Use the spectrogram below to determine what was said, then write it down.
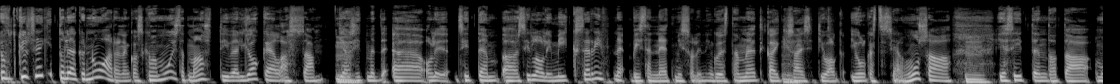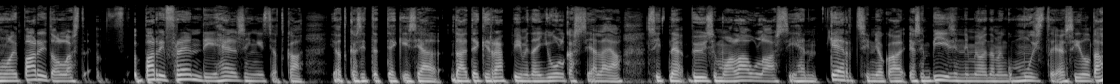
No mutta kyllä sekin tuli aika nuorena, koska mä muistan, että me asuttiin vielä Jokelassa mm. ja sitten äh, oli, sitten äh, silloin oli mikseri, ne, net, missä oli niinku just tämmöinen, että kaikki mm. sai sitten julka, julkaista siellä musaa. Mm. Ja sitten tota, mulla oli pari tollasta, pari frendiä Helsingissä, jotka, jotka sitten teki siellä, tai teki räppiä, mitä julkaisi siellä ja sitten ne pyysi mua laulaa siihen Kertsin, joka, ja sen biisin nimi oli tämmöinen kuin Muistojen silta.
